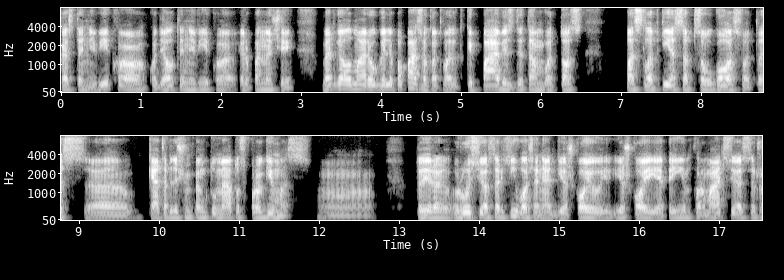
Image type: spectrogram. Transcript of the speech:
kas ten įvyko, kodėl ten įvyko ir panašiai. Bet gal, Mariau, gali papasakot, va, kaip pavyzdį tam va, tos paslapties apsaugos, va, tas uh, 45 metų sprogimas. Uh, tu ir Rusijos archyvose netgi ieškojai, ieškojai apie jį informacijos ir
